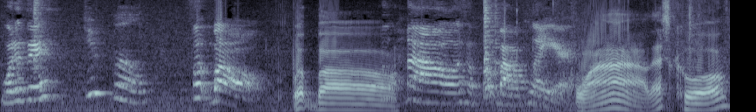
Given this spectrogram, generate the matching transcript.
What is this? People. Football. Football. Football is a football player. Wow, that's cool.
